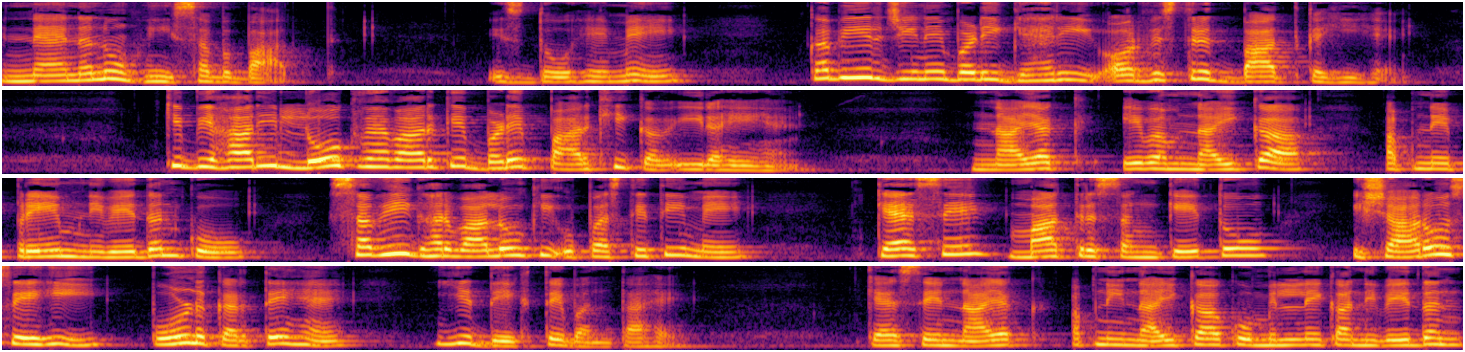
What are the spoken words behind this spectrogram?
नैननो ही सब बात। इस दोहे में कबीर जी ने बड़ी गहरी और विस्तृत बात कही है कि बिहारी लोक व्यवहार के बड़े पारखी कवि रहे हैं। नायक एवं नायिका अपने प्रेम निवेदन को सभी घर वालों की उपस्थिति में कैसे मात्र संकेतों, इशारों से ही पूर्ण करते हैं, ये देखते बनता है। कैसे नायक अपनी नायिका को मिलने का निवेदन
